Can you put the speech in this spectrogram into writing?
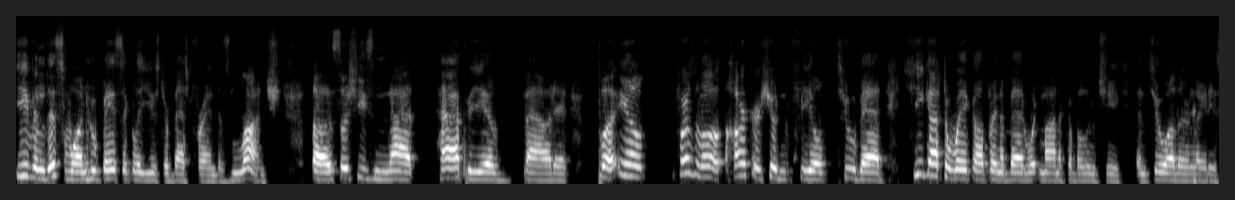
Even this one, who basically used her best friend as lunch. Uh, so she's not happy about it. But, you know, first of all, Harker shouldn't feel too bad. He got to wake up in a bed with Monica Bellucci and two other ladies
